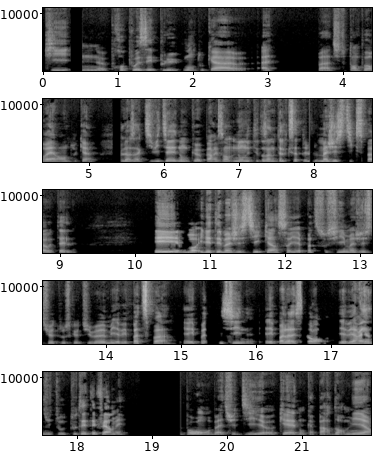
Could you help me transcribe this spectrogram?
qui ne proposaient plus, ou en tout cas à, à titre temporaire, en tout cas, leurs activités. Donc, par exemple, nous, on était dans un hôtel qui s'appelait le Majestic Spa Hotel, et bon, il était majestique, hein, il y a pas de souci, majestueux, tout ce que tu veux, mais il y avait pas de spa, il y avait pas de piscine, il y avait pas de restaurant, il y avait rien du tout, tout était fermé. Bon, bah, tu te dis: «OK, donc à part dormir,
